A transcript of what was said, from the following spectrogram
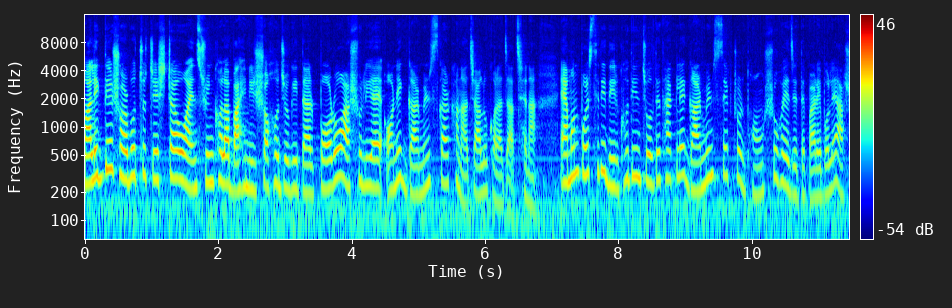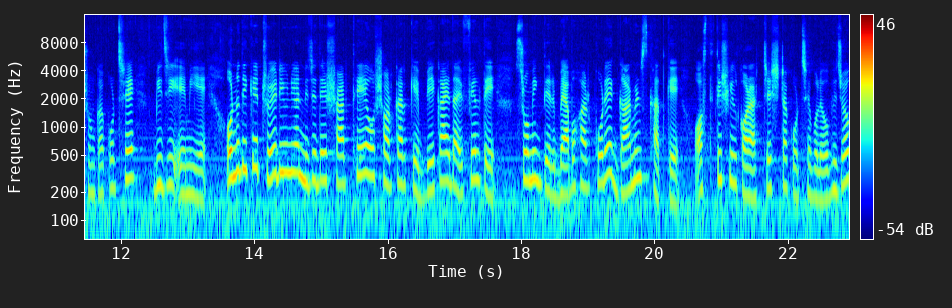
মালিকদের সর্বোচ্চ চেষ্টা ও আইনশৃঙ্খলা বাহিনীর সহযোগিতার পরও আশুলিয়ায় অনেক গার্মেন্টস কারখানা চালু করা যাচ্ছে না। এমন পরিস্থিতি দীর্ঘদিন চলতে থাকলে গার্মেন্টস সেক্টর ধ্বংস হয়ে যেতে পারে বলে আশঙ্কা করছে বিজিএমইএ। অন্যদিকে ট্রেড ইউনিয়ন নিজেদের স্বার্থে ও সরকারকে বেকায়দায় ফেলতে শ্রমিকদের ব্যবহার করে গার্মেন্টস খাতকে অস্থিতিশীল করার চেষ্টা করছে বলে অভিযোগ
